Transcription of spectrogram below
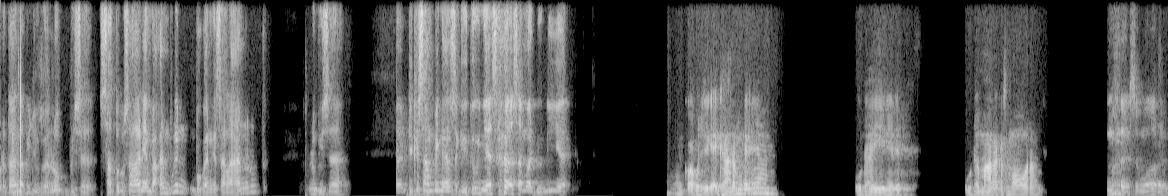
bertahan tapi juga lu bisa satu kesalahan yang bahkan mungkin bukan kesalahan lu lu bisa eh, di kesampingan segitunya sama, dunia. Kok aku jadi kayak garam kayaknya. Udah ini deh. Udah marah ke semua orang. Marah semua orang.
